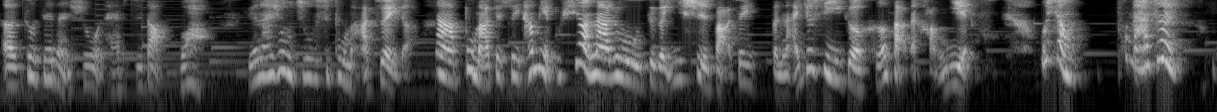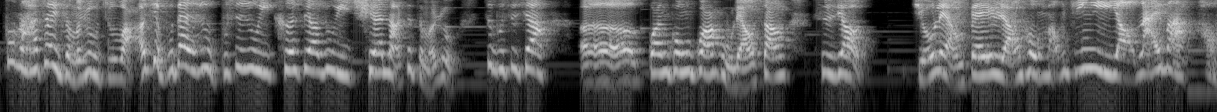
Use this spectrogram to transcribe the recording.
呃，做这本书我才知道，哇，原来入珠是不麻醉的。那不麻醉，所以他们也不需要纳入这个医事法，所以本来就是一个合法的行业。我想，不麻醉，不麻醉怎么入珠啊？而且不但入，不是入一颗，是要入一圈呐，这怎么入？这不是像呃关公刮骨疗伤是要？酒两杯，然后毛巾一咬，来吧，好。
